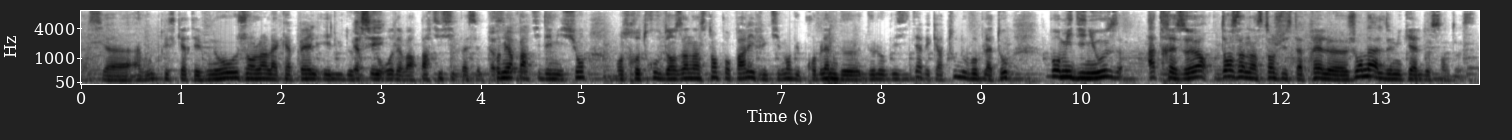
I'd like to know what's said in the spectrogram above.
Merci à, vous, Prisca Thévenot, Jean-Lin Lacapelle et Ludo Toro d'avoir participé à cette première partie d'émission. On se retrouve dans un instant pour parler effectivement du problème de, de l'obésité avec un tout nouveau plateau pour Midi News à 13h, dans un instant juste après le journal de Michael Dos Santos.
